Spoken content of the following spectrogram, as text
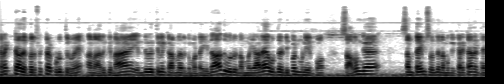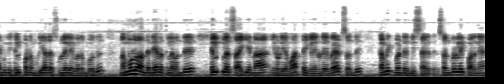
கரெக்டாக அதை பெர்ஃபெக்டாக கொடுத்துருவேன். ஆனால் அதுக்கு நான் எந்த விதத்திலும் காரணம் இருக்க மாட்டேன். ஏதாவது ஒரு நம்ம யாராவது ஒருத்தர் டிபெண்ட் பண்ணியிருப்போம். ஸோ அவங்க சம்டைம்ஸ் வந்து நமக்கு கரெக்டான டைமுக்கு ஹெல்ப் பண்ண முடியாத சூழ்நிலை வரும்போது நம்மளும் அந்த நேரத்தில் வந்து ஹெல்ப்லெஸ் ஆகி நான் என்னுடைய வார்த்தைகள் என்னுடைய வேர்ட்ஸ் வந்து கமிட்மெண்ட் மிஸ் ஆகுது. ஸோ நண்பர்களே பாருங்கள்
